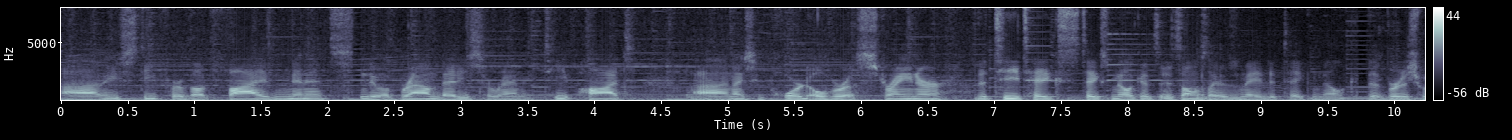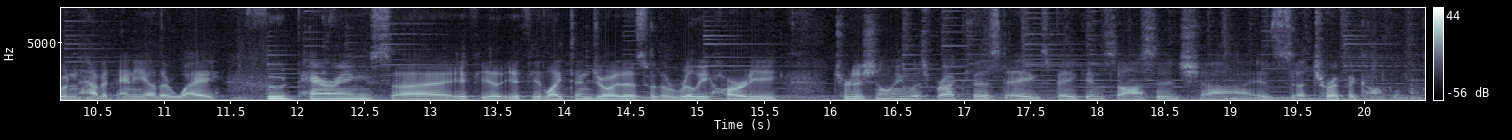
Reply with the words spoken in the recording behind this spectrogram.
Uh, you steep for about five minutes into a Brown Betty ceramic teapot uh, nicely poured over a strainer. The tea takes, takes milk. It's, it's almost like it was made to take milk. The British wouldn't have it any other way. Food pairings, uh, if, you, if you'd like to enjoy this with a really hearty traditional English breakfast, eggs, bacon, sausage, uh, it's a terrific complement.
